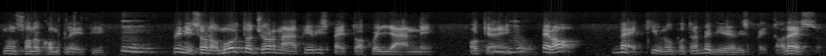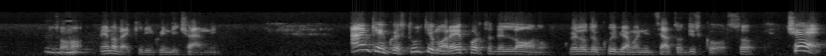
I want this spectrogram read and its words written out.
non sono completi. Mm. Quindi sono molto aggiornati rispetto a quegli anni, ok? Mm-hmm. Però vecchi uno potrebbe dire rispetto adesso, mm-hmm. sono meno vecchi di 15 anni. Anche in quest'ultimo report dell'ONU, quello da cui abbiamo iniziato il discorso, c'è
